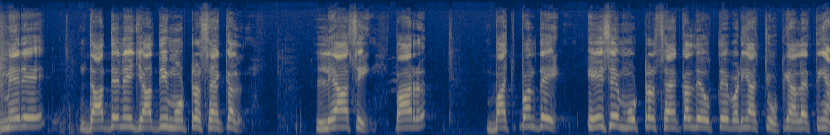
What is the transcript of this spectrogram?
ਮੇਰੇ ਦਾਦੇ ਨੇ ਯਾਦੀ ਮੋਟਰਸਾਈਕਲ ਲਿਆ ਸੀ। ਪਰ ਬਚਪਨ ਤੇ ਇਸੇ ਮੋਟਰਸਾਈਕਲ ਦੇ ਉੱਤੇ ਬੜੀਆਂ ਝੂਟੀਆਂ ਲੈਤੀਆਂ।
